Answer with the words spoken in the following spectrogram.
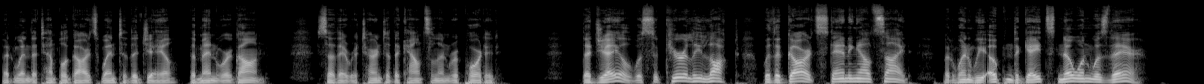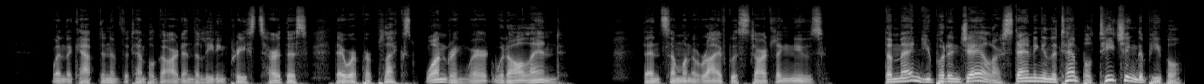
But when the temple guards went to the jail, the men were gone. So they returned to the council and reported, The jail was securely locked, with the guards standing outside, but when we opened the gates, no one was there. When the captain of the temple guard and the leading priests heard this, they were perplexed, wondering where it would all end. Then someone arrived with startling news. The men you put in jail are standing in the temple teaching the people.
